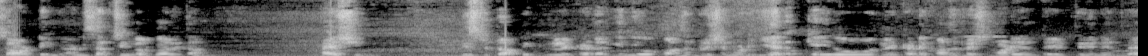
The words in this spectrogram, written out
sorting and searching algorithm hashing ಇಷ್ಟು ಟಾಪಿಕ್ ರಿಲೇಟೆಡ್ ಆಗಿ ನೀವು ಕಾನ್ಸಂಟ್ರೇಷನ್ ಮಾಡಿ. ಏನಕ್ಕೆ ಇದು ರಿಲೇಟೆಡ್ ಕಾನ್ಸಂಟ್ರೇಷನ್ ಮಾಡಿ ಅಂತ ಹೇಳ್ತಿದ್ದೀನಿ ಅಂದ್ರೆ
